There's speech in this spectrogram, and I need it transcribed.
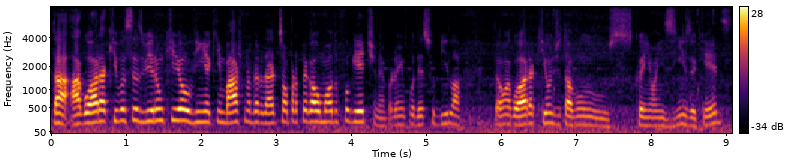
Tá, agora aqui vocês viram que eu vim aqui embaixo, na verdade, só pra pegar o modo foguete, né? Pra eu poder subir lá. Então agora aqui onde estavam os canhõezinhos aqueles,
